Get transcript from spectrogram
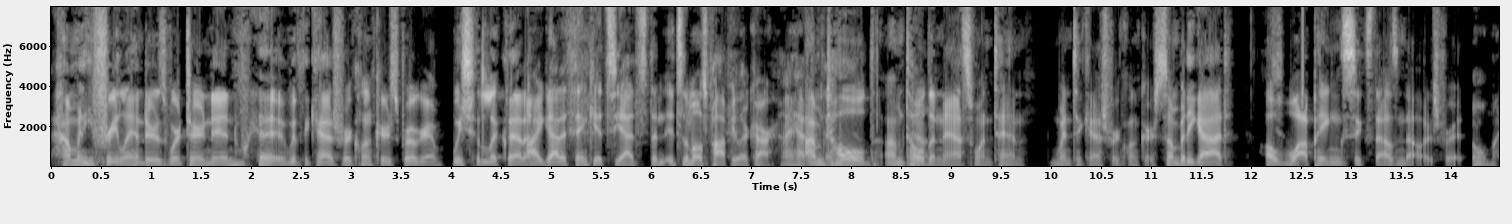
How many Freelanders were turned in with the Cash for Clunkers program? We should look that up. I gotta think it's yeah, it's the it's the most popular car. I have. I'm think. told. I'm told Yeah. the NAS 110 went to Cash for Clunkers. Somebody got a whopping six thousand dollars for it. Oh my,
